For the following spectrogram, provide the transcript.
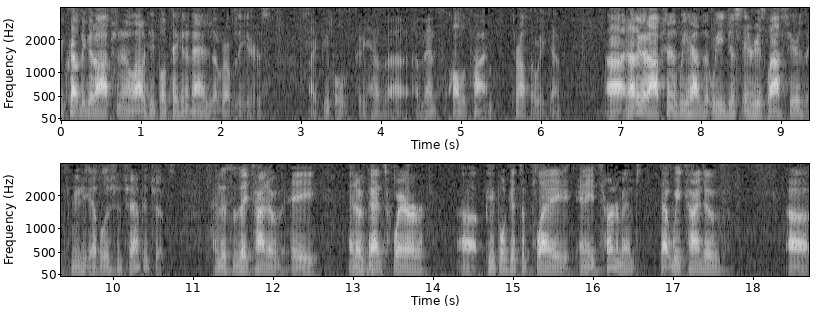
incredibly good option, and a lot of people have taken advantage of it over the years. Like people, we have uh, events all the time throughout the weekend. Uh, another good option is we have that we just introduced last year is the Community Evolution Championships, and this is a kind of a an event where uh, people get to play in a tournament that we kind of uh,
